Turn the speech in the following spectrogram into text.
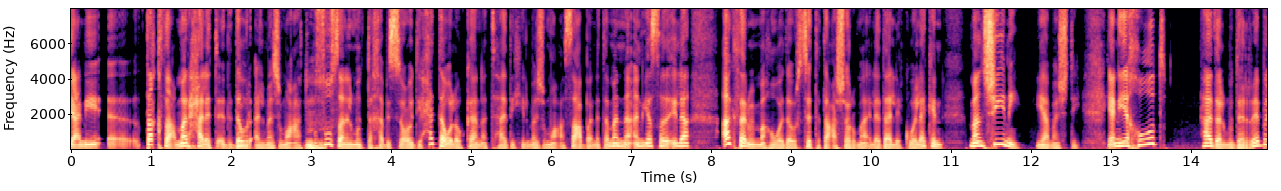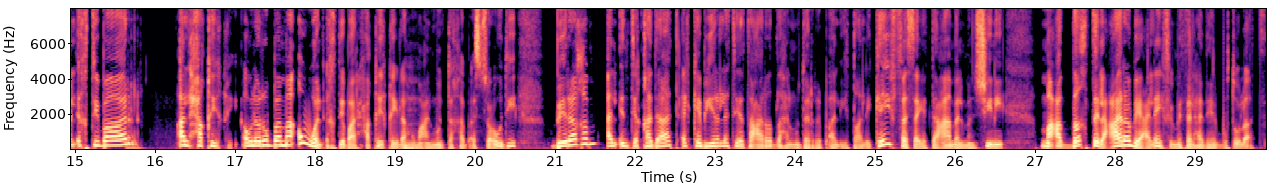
يعني آه، تقطع مرحلة دور المجموعات. خصوصا المنتخب السعودي حتى ولو كانت هذه المجموعة صعبة نتمنى أن يصل إلى أكثر مما هو دور 16 وما إلى ذلك ولكن مانشيني يا مجدي يعني يخوض هذا المدرب الاختبار الحقيقي أو لربما أول اختبار حقيقي له. مع المنتخب السعودي برغم الانتقادات الكبيرة التي يتعرض لها المدرب الإيطالي كيف سيتعامل مانشيني مع الضغط العربي عليه في مثل هذه البطولات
